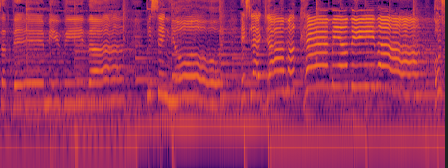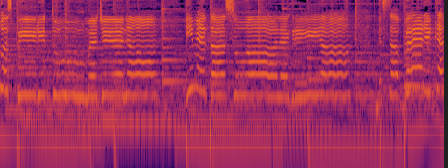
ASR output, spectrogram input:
De mi vida. Mi Señor es la llama que me aviva. Con su espíritu me llena y me da su alegría de saber que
